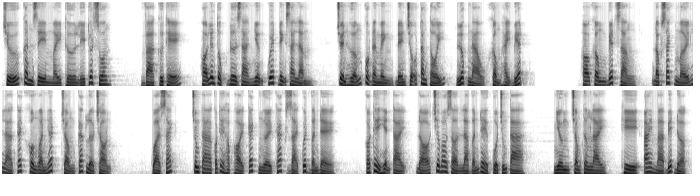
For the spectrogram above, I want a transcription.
chứ cần gì mấy thứ lý thuyết xuông. Và cứ thế, họ liên tục đưa ra những quyết định sai lầm, chuyển hướng cuộc đời mình đến chỗ tăm tối lúc nào không hay biết. Họ không biết rằng đọc sách mới là cách khôn ngoan nhất trong các lựa chọn. Qua sách, chúng ta có thể học hỏi cách người khác giải quyết vấn đề. Có thể hiện tại đó chưa bao giờ là vấn đề của chúng ta, nhưng trong tương lai thì ai mà biết được.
